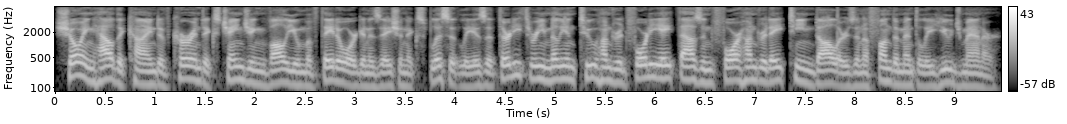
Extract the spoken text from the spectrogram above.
showing how the kind of current exchanging volume of Theta organization explicitly is at $33,248,418 in a fundamentally huge manner.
